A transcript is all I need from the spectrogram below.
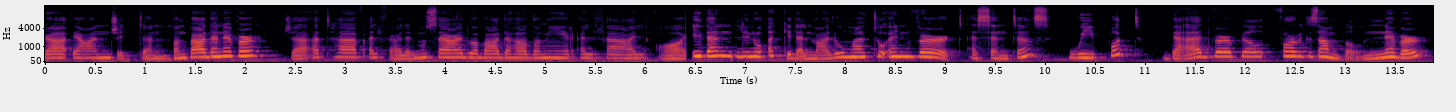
رائعا جدا. بعد never جاءت have الفعل المساعد وبعدها ضمير الفاعل I. إذا لنؤكد المعلومة to invert a sentence we put the adverbial for example never,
